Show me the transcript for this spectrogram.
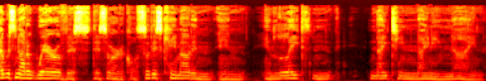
I was not aware of this this article. So this came out in in in late 1999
